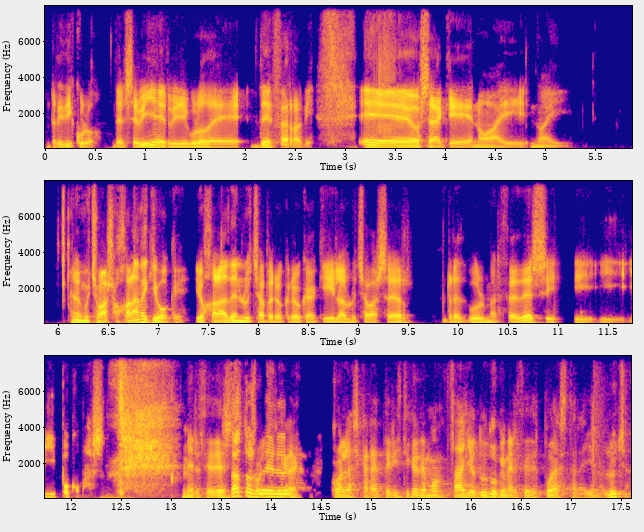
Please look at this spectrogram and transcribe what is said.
ridículo del Sevilla y ridículo de, de Ferrari. Eh, o sea que no hay, no hay, no hay mucho más. Ojalá me equivoque y ojalá den lucha, pero creo que aquí la lucha va a ser Red Bull, Mercedes y, y- y- y poco más. Mercedes, Datos con, del- las, cara- con las características de Monza, yo dudo que Mercedes pueda estar ahí en la lucha.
